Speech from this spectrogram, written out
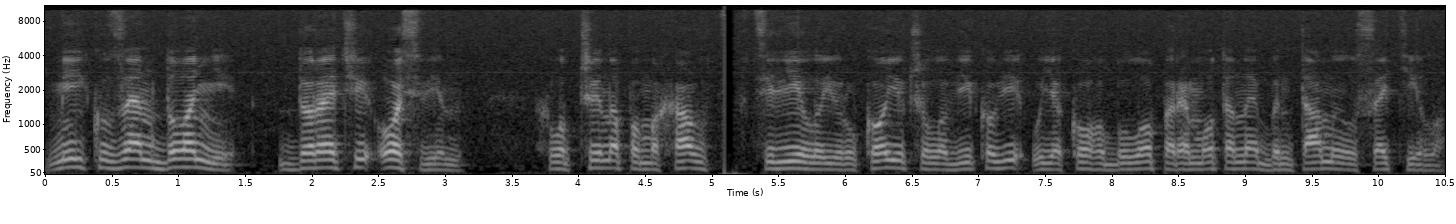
мій кузен Донні, до речі, ось він. Хлопчина помахав вцілілою рукою чоловікові, у якого було перемотане бинтами усе тіло.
